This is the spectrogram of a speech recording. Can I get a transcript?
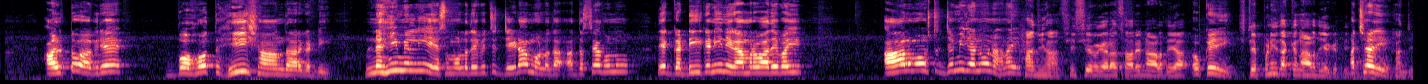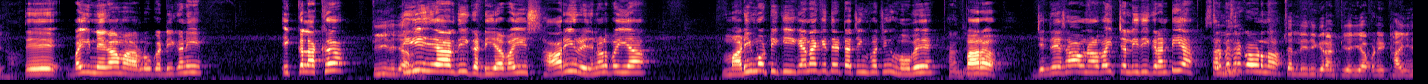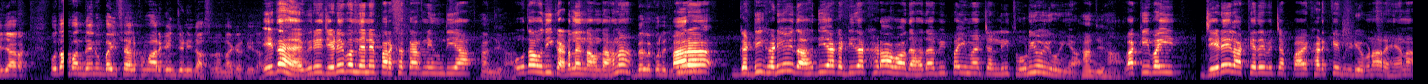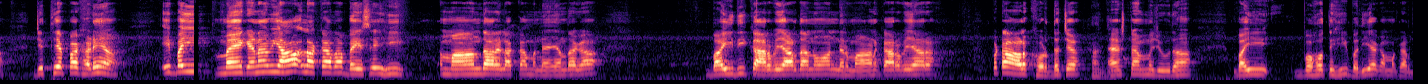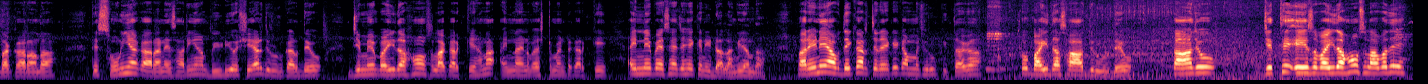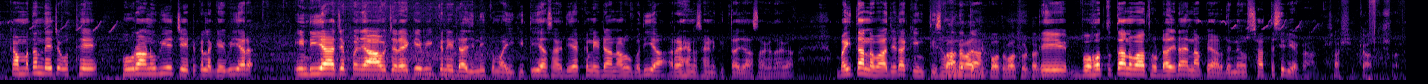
ਆਲਟੋ ਆ ਵੀਰੇ ਬਹੁਤ ਹੀ ਸ਼ਾਨਦਾਰ ਗੱਡੀ। ਨਹੀਂ ਮਿਲਣੀ ਇਸ ਮੁੱਲ ਦੇ ਵਿੱਚ ਜਿਹੜਾ ਮੁੱਲ ਦਾ ਦੱਸਿਆ ਤੁਹਾਨੂੰ ਤੇ ਗੱਡੀ ਕਣੀ ਨਿਗਾਹ ਮਰਵਾ ਦੇ ਬਾਈ? ਆਲਮੋਸਟ ਜਮੀ ਜੈਨੂਨ ਆ ਨਾ ਜੀ? ਹਾਂਜੀ ਹਾਂ ਸ਼ੀਸ਼ੇ ਵਗੈਰਾ ਸਾਰੇ ਨਾਲ ਦੇ ਆ। ਓਕੇ ਜੀ। ਸਟੇਪਣੀ ਤੱਕ ਨਾਲ ਦੀ ਆ ਗੱਡੀ ਦੀ। ਅੱਛਾ ਜੀ। ਹਾਂਜੀ ਹਾਂ। ਤੇ ਬਾਈ ਨਿਗਾਹ ਮਾਰ ਲਓ ਗੱਡੀ ਕਣੀ। 1 ਲੱਖ 30000 30000 ਦੀ। ਗੱਡੀ ਆ ਬਾਈ ਸਾਰੀ ਓਰੀਜਨਲ ਪਈ ਆ। ਮਾੜੀ ਮੋਟੀ ਕੀ ਕਹਿਣਾ ਕਿਤੇ ਟੱਚਿੰਗ ਫਚਿੰਗ ਹੋਵੇ ਹਾਂਜੀ। ਪਰ ਜਿੰਦੇ ਹਿਸਾਬ ਨਾਲ ਬਾਈ ਚੱਲੀ ਦੀ ਗਾਰੰਟੀ ਆ ਸਰਵਿਸ ਰਿਕਾਰਡ ਨਾਲ। ਚੱਲੀ ਦੀ ਗਾਰੰਟੀ ਹੈ ਜੀ ਆਪਣੀ 28000 ਉਹਦਾ ਬੰਦੇ ਨੂੰ ਬਾਈ ਸੈਲਫ ਮਾਰ ਕੇ ਇੰਜਨ ਹੀ ਦੱਸ ਦਿੰਦਾ ਗੱਡੀ ਦਾ। ਇਹ ਤਾਂ ਹੈ ਵੀਰੇ ਜਿਹੜੇ ਬੰਦੇ ਨੇ ਪਰਖ ਕਰਨੀ ਹੁੰਦੀ ਆ ਹਾਂਜੀ ਹਾਂ। ਉਹ ਤਾਂ ਉਹਦੀ ਕੱਢ ਲੈਂਦਾ ਹੁੰਦਾ ਹਨਾ? ਬਿਲਕੁਲ ਜੀ ਪਰ ਗੱਡੀ ਖੜੀ ਹੋਈ ਦੱਸਦੀ ਆ ਗੱਡੀ ਦਾ ਖੜਾਵਾ ਦੱਸਦਾ ਵੀ ਭਾਈ ਮੈਂ ਚੱਲੀ ਥੋੜੀ ਹੋਈ ਹੋਈ ਆ। ਹਾਂਜੀ ਹਾਂ। ਬਾਕੀ ਬਾਈ ਜਿਹੜੇ ਇਲਾਕੇ ਦੇ ਵਿੱਚ ਆਪਾਂ ਖੜ ਕੇ ਵੀਡੀਓ ਬਣਾ ਰਹੇ ਆ ਨਾ ਜਿੱਥੇ ਆਪਾਂ ਖੜੇ ਆ ਇਹ ਬਾਈ ਮੈਂ ਕਹਿਣਾ ਵੀ ਆਹ ਇਲਾਕਾ ਤਾਂ ਵੈਸੇ ਹੀ ਇਮਾਨਦਾਰ ਇਲਾਕਾ ਮੰਨਿਆ ਜਾਂਦਾਗਾ ਬਾਈ ਦੀ ਕਾਰ ਬਾਜ਼ਾਰ ਦਾ ਨਵਾਂ ਨਿਰਮਾਣ ਕਾਰ ਬਾਜ਼ਾਰ। ਪਟਾਲ ਖੁਰਦ ਚ ਇਸ ਟਾਈਮ ਮੌਜੂਦ ਆ। ਬਾਈ ਬਹੁਤ ਹੀ ਵਧੀਆ ਕੰਮ ਕਰਦਾ ਕਾਰਾਂ ਦਾ ਤੇ ਸੋਹਣੀਆਂ ਕਾਰਾਂ ਨੇ ਸਾਰੀਆਂ। ਵੀਡੀਓ ਸ਼ੇਅਰ ਜ਼ਰੂਰ ਕਰ ਦਿਓ। ਜਿਵੇਂ ਬਾਈ ਦਾ ਹੌਸਲਾ ਕਰਕੇ ਹਨਾ ਇੰਨਾ ਇਨਵੈਸਟਮੈਂਟ ਕਰਕੇ ਇੰਨੇ ਪੈਸਿਆਂ 'ਚ ਇਹ ਕੈਨੇਡਾ ਲੰਘ ਜਾਂਦਾ। ਪਰ ਇਹਨੇ ਆਪਦੇ ਘਰ 'ਚ ਰਹਿ ਕੇ ਕੰਮ ਸ਼ੁਰੂ ਕੀਤਾਗਾ। ਸੋ ਬਾਈ ਦਾ ਸਾਥ ਜ਼ਰੂਰ ਦਿਓ। ਤਾਂ ਜੋ ਜਿੱਥੇ ਇਸ ਬਾਈ ਦਾ ਹੌਸਲਾ ਵਧੇ ਕੰਮ ਧੰਦੇ 'ਚ ਉੱਥੇ ਹੋਰਾਂ ਨੂੰ ਵੀ ਇਹ ਚੇਟਕ ਲੱਗੇ ਵੀ ਯਾਰ ਇੰਡੀਆ 'ਚ ਪੰਜਾਬ 'ਚ ਰਹਿ ਕੇ ਵੀ ਕੈਨੇਡਾ ਜਿੰਨੀ ਕਮਾਈ ਕੀਤੀ ਜਾ ਸਕਦੀ ਹੈ ਕੈਨੇਡਾ ਨਾਲੋਂ ਵਧੀਆ ਰਹਿਣ ਸਹਿਣ ਕੀਤਾ ਜਾ ਸਕਦਾ ਹੈਗਾ। ਬਾਈ ਧੰਨਵਾਦ ਜਿਹੜਾ ਕੀਮਤੀ ਸਮਾਂ ਧੰਨਵਾਦ ਦਿੱਤਾ ਜੀ ਬਹੁਤ ਬਹੁਤ ਤੁਹਾਡਾ ਤੇ ਬਹੁਤ ਧੰਨਵਾਦ ਤੁਹਾਡਾ ਜਿਹੜਾ ਇੰਨਾ ਪਿਆਰ ਦਿੰਦੇ ਹੋ। ਸਤਿ ਸ਼੍ਰੀ ਅਕਾਲ ਸਤਿ ਸ਼੍ਰੀ ਅਕਾਲ ਸਰ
